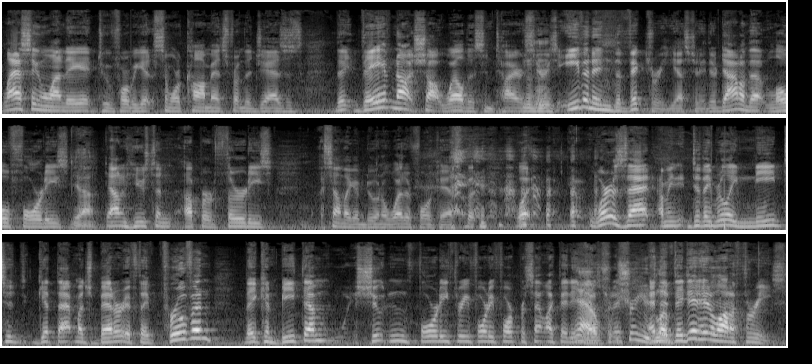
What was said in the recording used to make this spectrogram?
Last thing I wanted to get to before we get some more comments from the Jazz is they, they have not shot well this entire Mm-hmm. series, even in the victory yesterday. They're down in that low 40s. Yeah. Down in Houston, upper 30s. I sound like I'm doing a weather forecast, but what? Where is that? I mean, do they really need to get that much better if they've proven they can beat them shooting 43, 44 percent like they did Yeah, yesterday? sure you'd and love- they, did hit a lot of threes.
